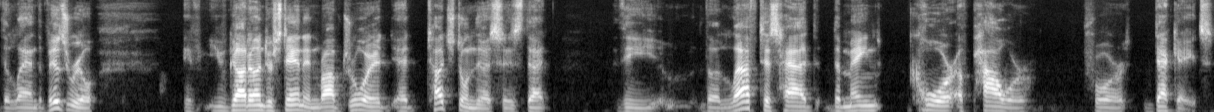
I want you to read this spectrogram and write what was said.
the land of Israel, if you've got to understand, and Rav Dror had, had touched on this, is that the the left has had the main core of power for decades,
